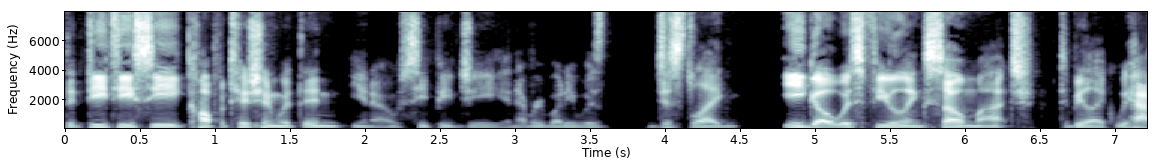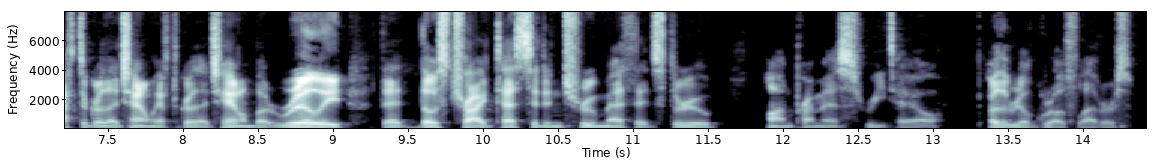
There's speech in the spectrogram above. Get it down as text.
the DTC competition within you know CPG, and everybody was just like ego was fueling so much to be like we have to grow that channel, we have to grow that channel, but really that those tried, tested, and true methods through on-premise retail are the real growth levers.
